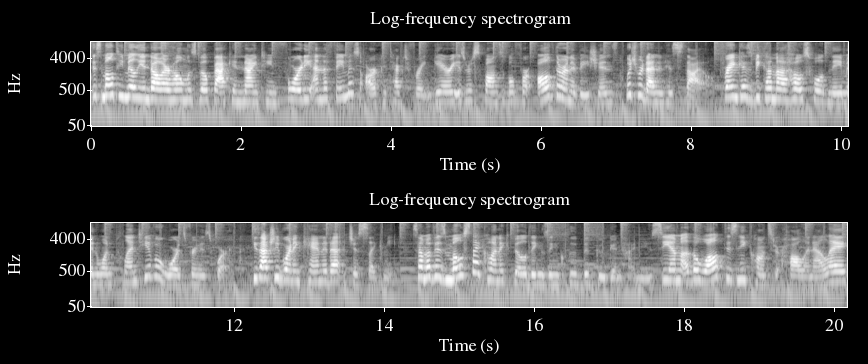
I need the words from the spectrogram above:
This multi-million dollar home was built back in 1940 and the famous architect Frank Gehry is responsible for all of the renovations which were done in his style. Frank has become a household name and won plenty of awards for his work. He's actually born in Canada, just like me. Some of his most iconic buildings include the Guggenheim Museum, the Walt Disney Concert Hall in LA,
